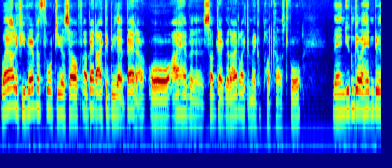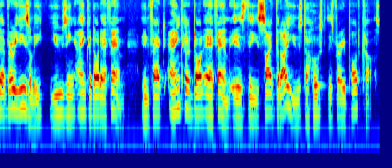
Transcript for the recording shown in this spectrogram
Well, if you've ever thought to yourself, I bet I could do that better, or I have a subject that I'd like to make a podcast for, then you can go ahead and do that very easily using Anchor.fm. In fact, Anchor.fm is the site that I use to host this very podcast.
